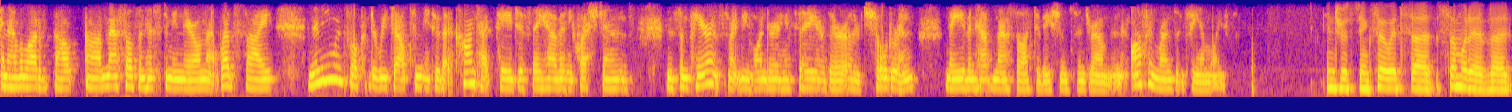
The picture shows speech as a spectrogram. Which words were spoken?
And I have a lot about uh, mast cells and histamine there on that website. And then anyone's welcome to reach out to me through that contact page if they have any questions. And some parents might be wondering if they or their other children may even have mast cell activation syndrome. And it often runs in families. Interesting. So it's uh, somewhat of a,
